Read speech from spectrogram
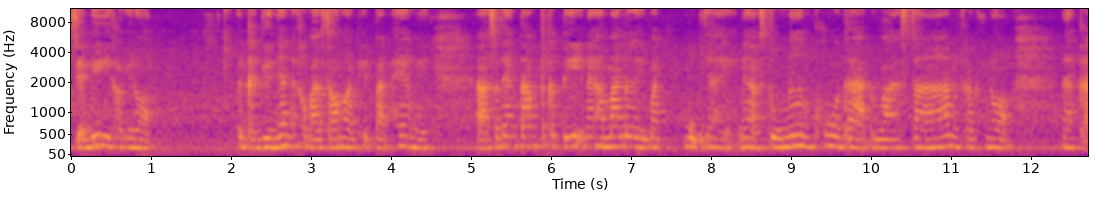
เสียบีค่ะพี่น้องเป็นการยืนยันนะคะว่าสาวหน่อยเพชรบาดแห้งนี่แสดงตามปกตินะคะมาเลยวัดบุใหญ่นะคะสูงเนินโคราชวาซานค่ะพี่น้องนะกะ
